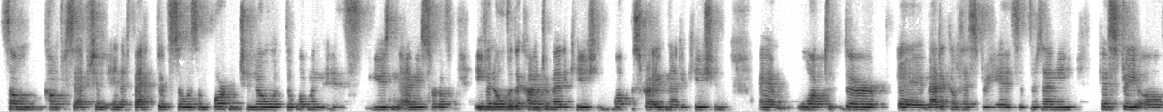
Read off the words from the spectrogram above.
some contraception ineffective. So it's important to know if the woman is using any sort of even over the counter medication, what prescribed medication, um, what their uh, medical history is, if there's any history of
